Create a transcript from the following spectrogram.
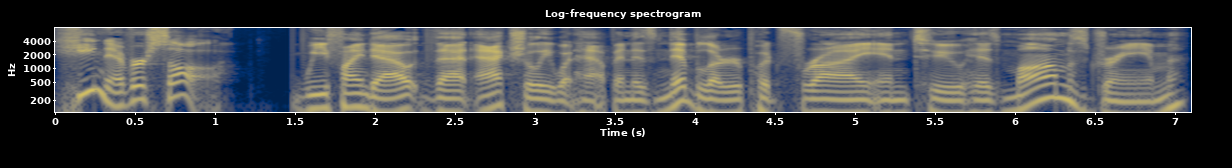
he never saw. We find out that actually what happened is Nibbler put Fry into his mom's dream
